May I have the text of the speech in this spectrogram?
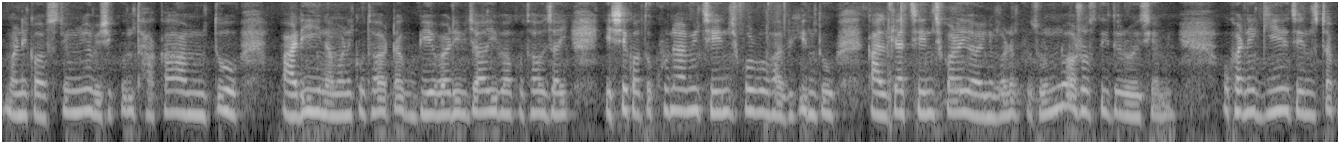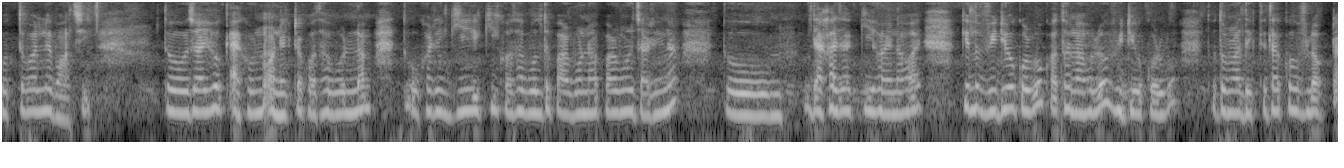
মানে কস্টিউম নিয়ে বেশিক্ষণ থাকা আমি তো পারি না। মানে কোথাও একটা বিয়ে বাড়ি যাই বা কোথাও যাই, এসে কতক্ষণে আমি চেঞ্জ করব ভাবি। কিন্তু কালকে আর চেঞ্জ করাই হয়নি। মানে প্রচণ্ড অস্বস্তিতে রয়েছি আমি। ওখানে গিয়ে চেঞ্জটা করতে পারলে বাঁচি। তো যাই হোক, এখন অনেকটা কথা বললাম। তো ওখানে গিয়ে কি কথা বলতে পারব না পারব জানি না। তো দেখা যাক কি হয় না হয়। কিন্তু ভিডিও করব, কথা না হলেও ভিডিও করব। তো তোমরা দেখতে থাকো ব্লগটা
